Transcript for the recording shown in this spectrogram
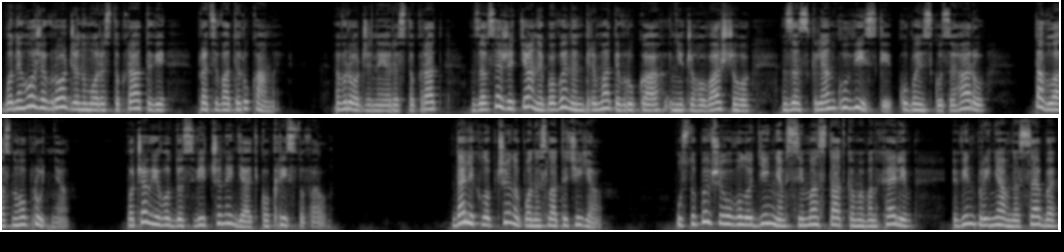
бо не гоже вродженому аристократові працювати руками. Вроджений аристократ за все життя не повинен тримати в руках нічого важчого за склянку віскі, кубинську сигару та власного прутня. Почав його досвідчений дядько Крістофел. Далі хлопчину понесла течія. Уступивши у володіння всіма статками ванхелів, він прийняв на себе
